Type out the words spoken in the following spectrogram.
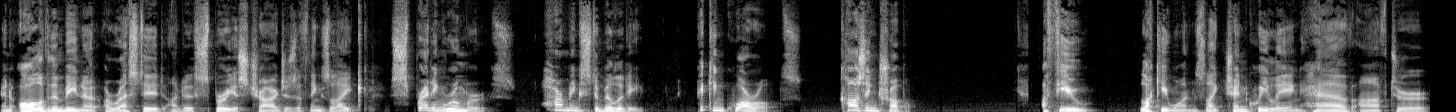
And all of them being uh, arrested under spurious charges of things like spreading rumors, harming stability, picking quarrels, causing trouble. A few, lucky ones like Chen Qiling, have, after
